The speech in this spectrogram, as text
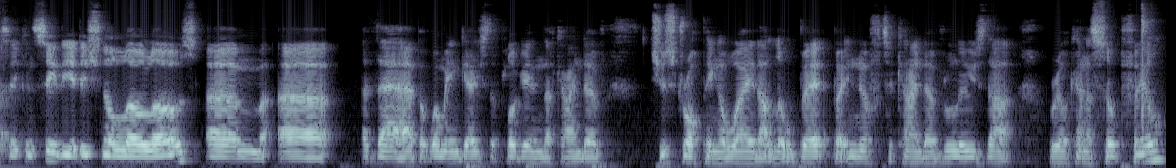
So you can see the additional low lows um, uh, are there, but when we engage the plugin, they're kind of just dropping away that little bit, but enough to kind of lose that real kind of sub feel.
